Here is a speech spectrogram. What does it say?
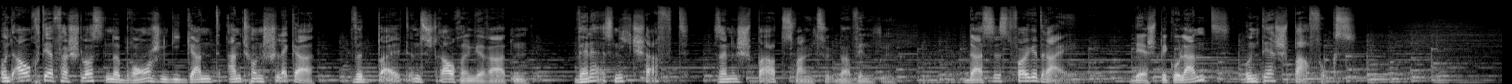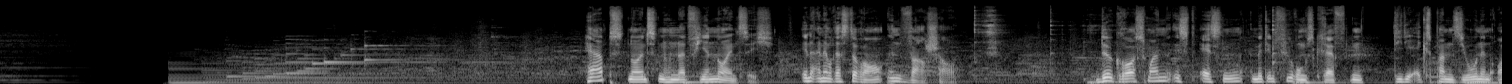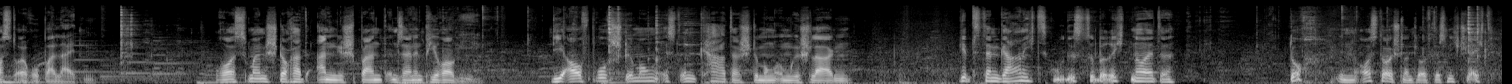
Und auch der verschlossene Branchengigant Anton Schlecker wird bald ins Straucheln geraten, wenn er es nicht schafft, seinen Sparzwang zu überwinden. Das ist Folge 3. Der Spekulant und der Sparfuchs. Herbst 1994 in einem Restaurant in Warschau. Dirk Rossmann isst Essen mit den Führungskräften, die die Expansion in Osteuropa leiten. Rossmann stochert angespannt in seinen Pirogi. Die Aufbruchsstimmung ist in Katerstimmung umgeschlagen. Gibt's denn gar nichts Gutes zu berichten heute? Doch, in Ostdeutschland läuft es nicht schlecht.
